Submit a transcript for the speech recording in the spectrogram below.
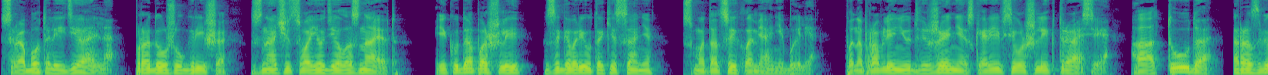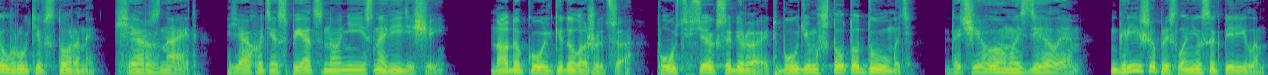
«Сработали идеально», — продолжил Гриша. «Значит, свое дело знают». «И куда пошли?» — заговорил таки Саня. «С мотоциклами они были. По направлению движения, скорее всего, шли к трассе. А оттуда...» — развел руки в стороны. «Хер знает. Я хоть и спец, но не ясновидящий». «Надо Кольке доложиться. Пусть всех собирает. Будем что-то думать». «Да чего мы сделаем?» Гриша прислонился к перилам.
